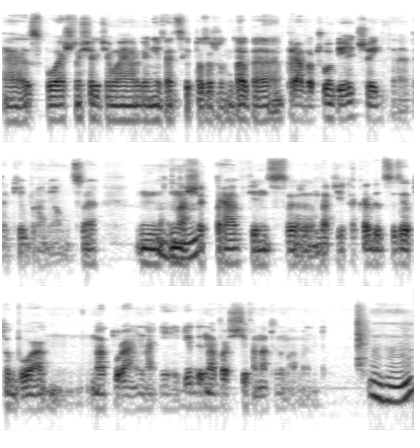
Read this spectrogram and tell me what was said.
e, społeczność, jak działają organizacje pozarządowe, prawo człowieczej, i te takie broniące mhm. naszych praw, więc e, bardziej taka decyzja to była naturalna i jedyna właściwa na ten moment. Mhm.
